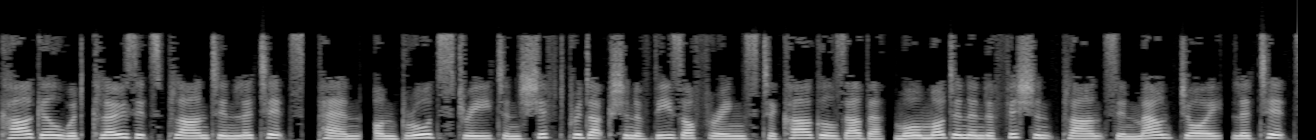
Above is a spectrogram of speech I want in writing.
Cargill would close its plant in Lititz, Penn, on Broad Street and shift production of these offerings to Cargill's other, more modern and efficient plants in Mount Joy, Lititz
